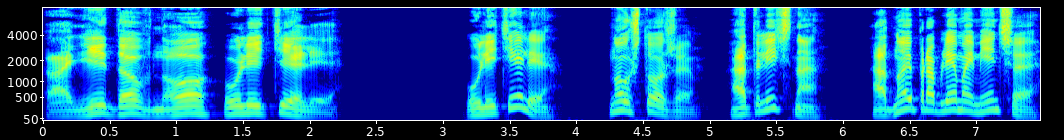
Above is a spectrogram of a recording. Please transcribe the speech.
«Они давно улетели». «Улетели? Ну что же, отлично. Одной проблемой меньше.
